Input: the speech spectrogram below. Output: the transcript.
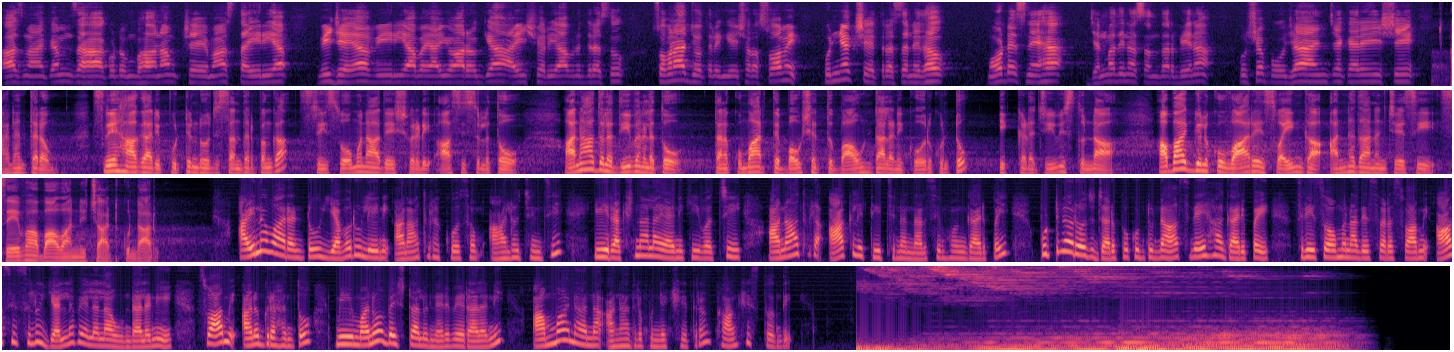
ఆస్మాకం సహా కుటుంబానాం క్షేమ స్థైర్య విజయ వీర్యాభయాయు ఆరోగ్య ఐశ్వర్య వృద్ధిరస్తు సోమనాథ్ జ్యోతిలింగేశ్వర స్వామి పుణ్యక్షేత్ర సన్నిధౌ మోట స్నేహ జన్మదిన సందర్భేన పుష్ప పూజాంచ అనంతరం స్నేహాగారి పుట్టినరోజు సందర్భంగా శ్రీ సోమనాథేశ్వరుడి ఆశీస్సులతో అనాథుల దీవెనలతో తన కుమార్తె భవిష్యత్తు బావుండాలని కోరుకుంటూ ఇక్కడ జీవిస్తున్న అభాగ్యులకు వారే స్వయంగా అన్నదానం చేసి సేవాభావాన్ని చాటుకున్నారు. అయిన వారంటూ ఎవరూ లేని అనాథుల కోసం ఆలోచించి ఈ రక్షణాలయానికి వచ్చి అనాథుల ఆకలి తీర్చిన నరసింహం గారిపై పుట్టినరోజు జరుపుకుంటున్న స్నేహ గారిపై శ్రీ సోమనాథేశ్వర స్వామి ఆశీస్సులు ఎల్లవేళలా ఉండాలని స్వామి అనుగ్రహంతో మీ మనోబెష్టాలు నెరవేరాలని అమ్మా నాన్న అనాథుల పుణ్యక్షేత్రం కాంక్షిస్తోంది.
